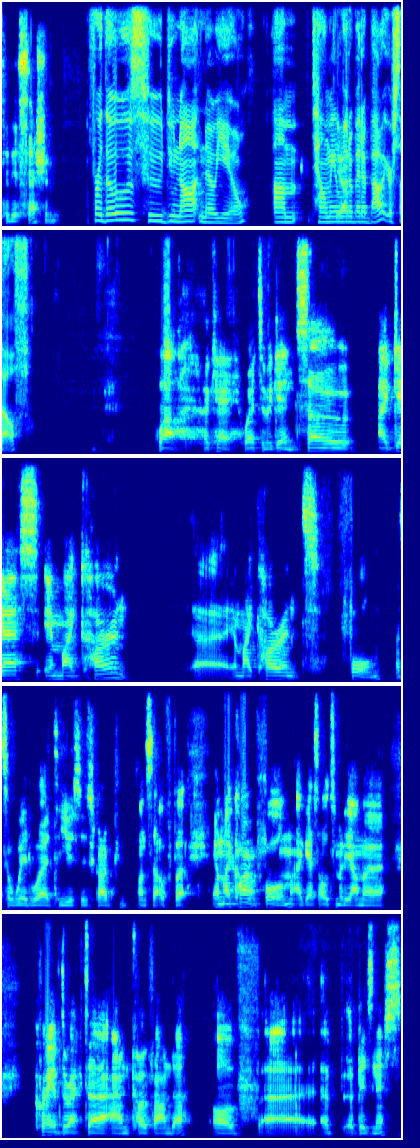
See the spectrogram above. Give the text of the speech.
to this session. For those who do not know you, um, tell me a Yeah. little bit about yourself. Wow. Okay, where to begin? So I guess in my current uh, in my current form, that's a weird word to use to describe oneself, but in my current form, I guess ultimately I'm a creative director and co-founder of uh, a, a business,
